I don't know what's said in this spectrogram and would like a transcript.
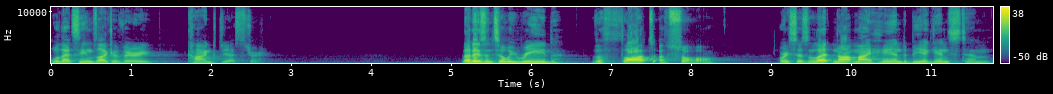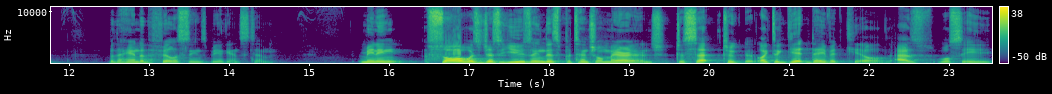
Well, that seems like a very kind gesture. That is until we read the thought of Saul, where he says, Let not my hand be against him, but the hand of the Philistines be against him. Meaning, Saul was just using this potential marriage to set to like to get David killed, as we'll see.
